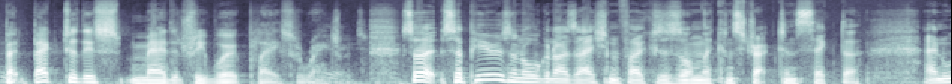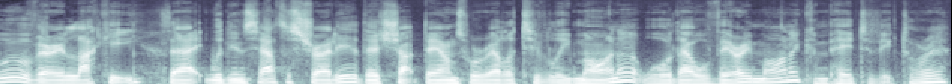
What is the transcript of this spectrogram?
but back to this mandatory workplace arrangement. So Peer as an organisation focuses on the construction sector, and we were very lucky that within South Australia the shutdowns were relatively minor, or they were very minor compared to Victoria,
